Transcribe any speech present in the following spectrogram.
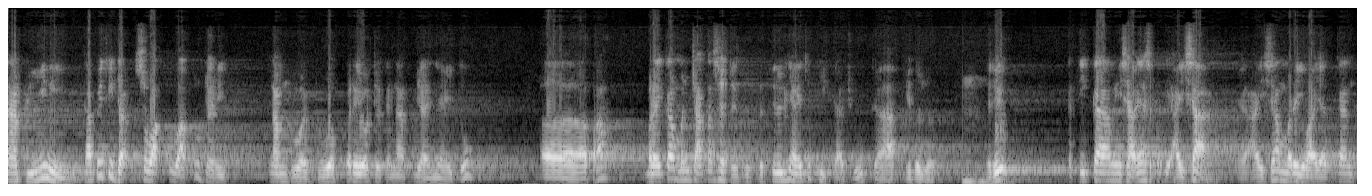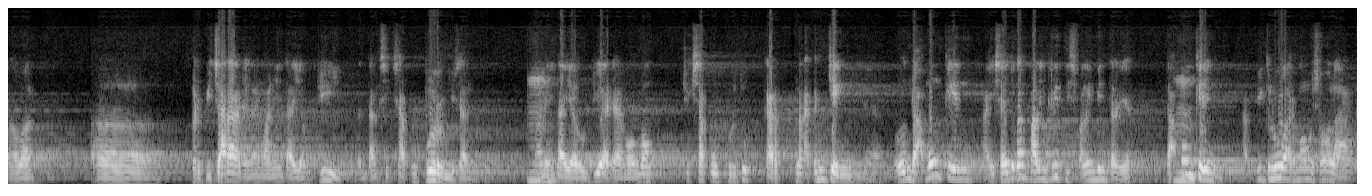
Nabi ini, tapi tidak sewaktu-waktu dari 622 periode kenabiannya itu eh, apa mereka mencatat sedetil-detilnya itu tidak juga gitu loh. Hmm. Jadi ketika misalnya seperti Aisyah, ya, Aisyah meriwayatkan bahwa eh, berbicara dengan wanita Yahudi tentang siksa kubur misalnya. Hmm. Wanita Yahudi ada yang ngomong siksa kubur itu karena kencing. Ya. Oh nggak mungkin. Aisyah itu kan paling kritis, paling pintar ya. Nggak Hmm. mungkin. Tapi keluar mau sholat.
